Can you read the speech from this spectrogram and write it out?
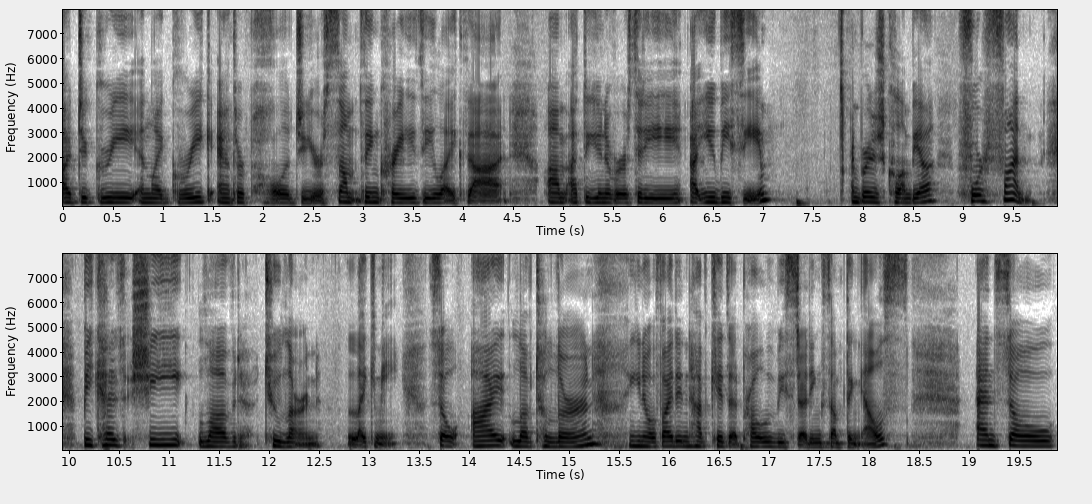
a degree in like Greek anthropology or something crazy like that um, at the university at UBC in British Columbia for fun because she loved to learn like me. So I love to learn. You know, if I didn't have kids, I'd probably be studying something else. And so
